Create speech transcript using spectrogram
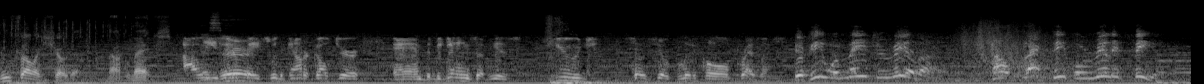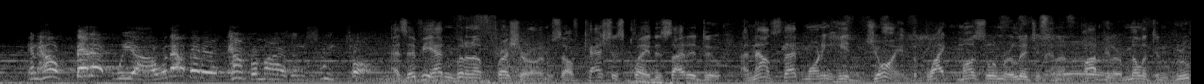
new fella showed up, Malcolm X. Ali's interface with the counterculture and the beginnings of his huge socio-political presence. If he were made to realize how black people really feel and how fed up we are without that old compromise and sweet talk. As if he hadn't put enough pressure on himself, Cassius Clay decided to announce that morning he had joined the black Muslim religion, an unpopular militant group.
